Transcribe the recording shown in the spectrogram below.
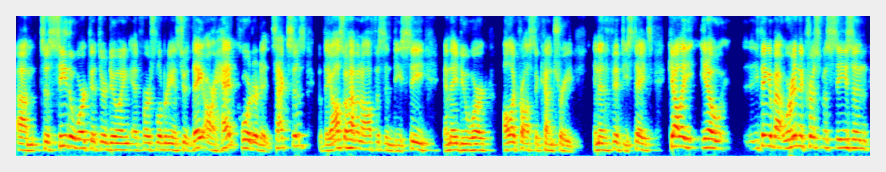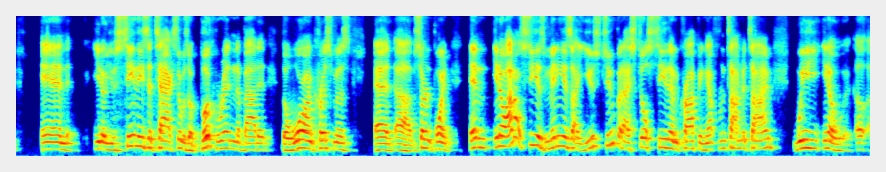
um, to see the work that they're doing at First Liberty Institute. They are headquartered in Texas, but they also have an office in DC and they do work all across the country and in the 50 states. Kelly, you know, you think about we're in the Christmas season and you know you've seen these attacks. There was a book written about it, The War on Christmas at uh, a certain point. And you know, I don't see as many as I used to, but I still see them cropping up from time to time. We, you know, uh,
